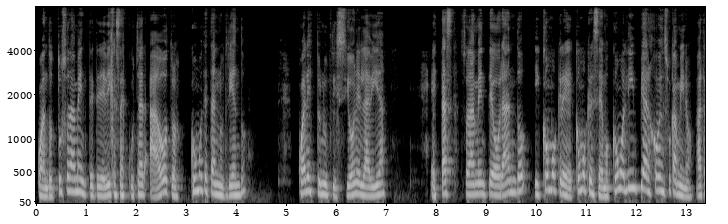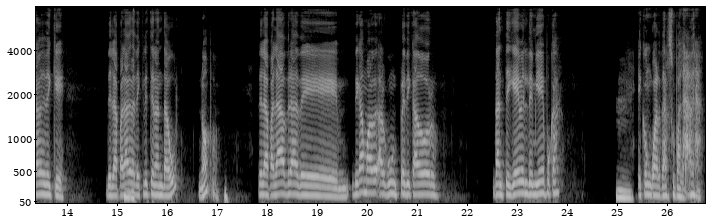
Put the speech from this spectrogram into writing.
cuando tú solamente te dedicas a escuchar a otros, ¿cómo te están nutriendo? ¿Cuál es tu nutrición en la vida? ¿Estás solamente orando? ¿Y cómo crees? ¿Cómo crecemos? ¿Cómo limpia el joven su camino? ¿A través de qué? ¿De la palabra de Cristian Andaur? No, de la palabra de, digamos, algún predicador Dante Gebel de mi época, mm. es con guardar su palabra.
